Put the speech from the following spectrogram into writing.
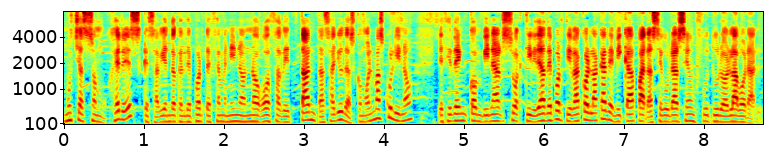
Muchas son mujeres que, sabiendo que el deporte femenino no goza de tantas ayudas como el masculino, deciden combinar su actividad deportiva con la académica para asegurarse un futuro laboral.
